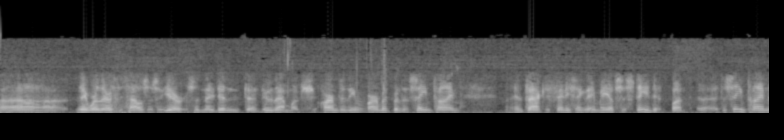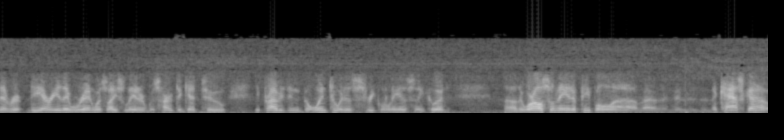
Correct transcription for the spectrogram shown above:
uh, they were there for thousands of years, and they didn't uh, do that much harm to the environment. But at the same time, in fact, if anything, they may have sustained it. But uh, at the same time, the the area they were in was isolated. It was hard to get to. they probably didn't go into it as frequently as they could. Uh, there were also Native people, uh, the Kaska,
